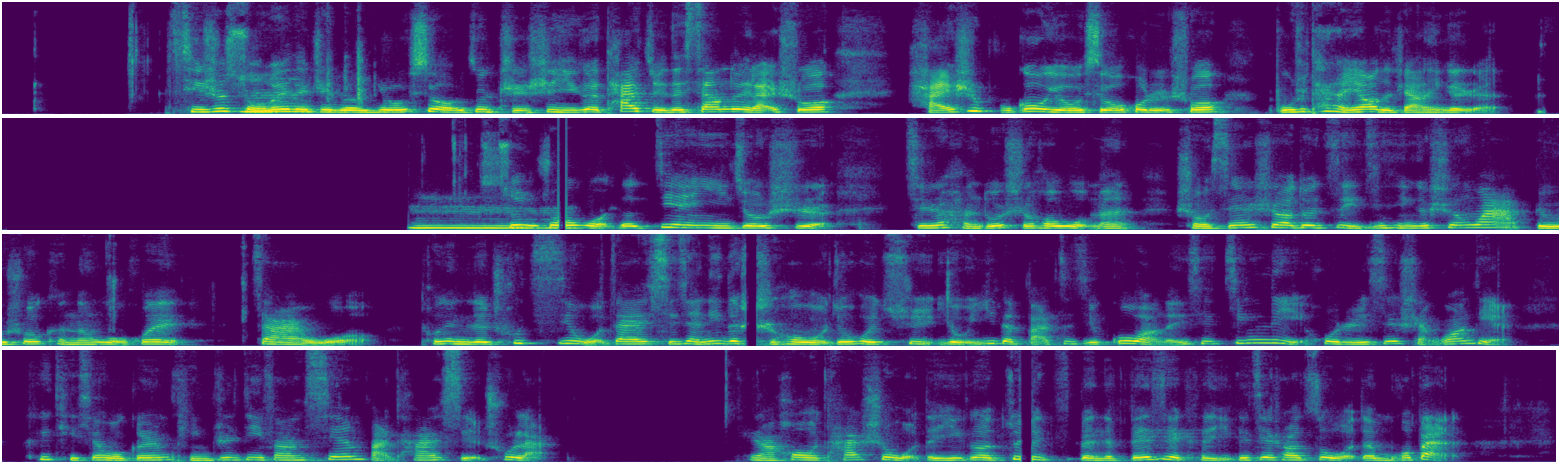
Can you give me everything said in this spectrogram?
其实所谓的这个优秀，就只是一个他觉得相对来说还是不够优秀，或者说不是他想要的这样一个人。嗯，所以说我的建议就是，其实很多时候我们首先是要对自己进行一个深挖，比如说可能我会在我投简历的初期，我在写简历的时候，我就会去有意的把自己过往的一些经历或者一些闪光点，可以体现我个人品质地方，先把它写出来，然后它是我的一个最基本的 basic 的一个介绍自我的模板。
